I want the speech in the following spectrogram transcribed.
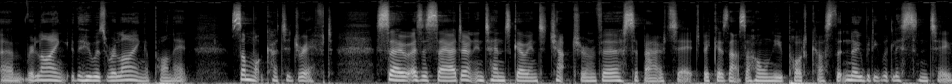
um, relying who was relying upon it somewhat cut adrift. So, as I say, I don't intend to go into chapter and verse about it because that's a whole new podcast that nobody would listen to.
